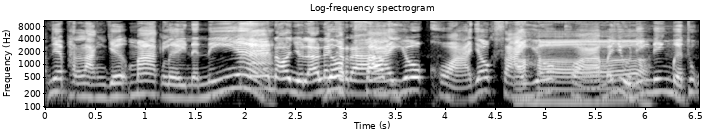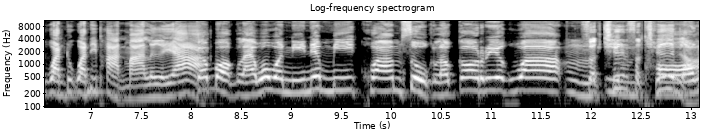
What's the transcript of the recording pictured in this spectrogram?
ราฟเนี่ยพลังเยอะมากเลยนะเนี่ยแน่นอนอยู่แล้วเลยครับโยกซ้ายโยกขวาโยกซ้ายโยกขวาไม่อยู่นิ่งๆเหมือนทุกวันทุกวันที่ผ่านมาเลยอะก็บอกแล้วว่าวันนี้เนี่ยมีความสุขแล้วก็เรียกว่าสดชื่นสดชื่นท้อง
